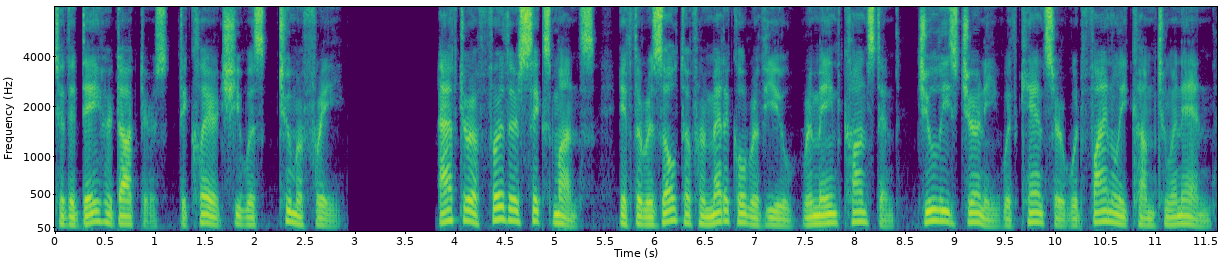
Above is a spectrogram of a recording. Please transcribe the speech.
to the day her doctors declared she was tumor-free. After a further six months, if the result of her medical review remained constant, Julie's journey with cancer would finally come to an end.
